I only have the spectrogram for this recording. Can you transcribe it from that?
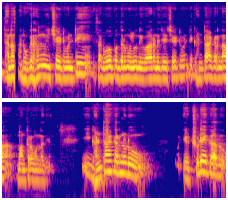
ధన అనుగ్రహము ఇచ్చేటువంటి సర్వోపద్రములు నివారణ చేసేటువంటి ఘంటాకర్ణ మంత్రం ఉన్నది. ఈ ఘంటాకర్ణుడు యక్షుడే కాదు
